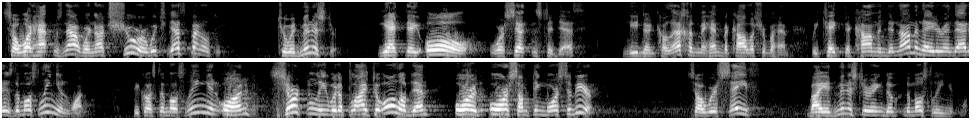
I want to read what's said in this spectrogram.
So what happens now? We're not sure which death penalty to administer. Yet they all were sentenced to death. We take the common denominator, and that is the most lenient one. Because the most lenient one certainly would apply to all of them, or, or something more severe. So we're safe by administering the, the most lenient one.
